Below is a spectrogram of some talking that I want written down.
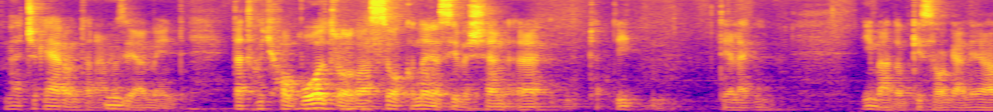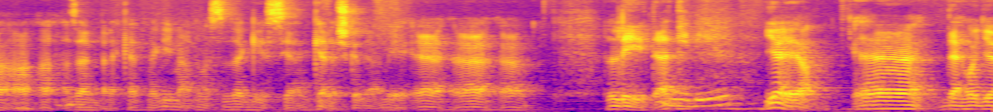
mert csak elrontanám az hmm. élményt. Tehát, hogyha boltról van szó, akkor nagyon szívesen, tehát így tényleg imádom kiszolgálni a, a, az embereket, meg imádom ezt az egész ilyen kereskedelmi létet. Millió. Ja, ja. De hogy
